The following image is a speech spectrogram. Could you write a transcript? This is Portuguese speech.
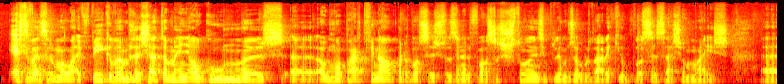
Esta vai ser uma live pica, vamos deixar também algumas, uh, uma parte final para vocês fazerem as vossas questões e podemos abordar aquilo que vocês acham mais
